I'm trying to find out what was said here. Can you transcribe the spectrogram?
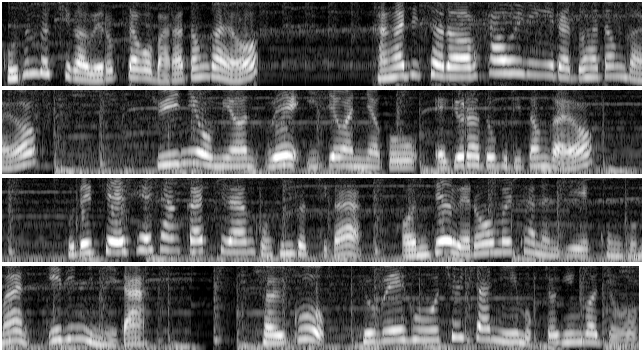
고슴도치가 외롭다고 말하던가요? 강아지처럼 하울링이라도 하던가요? 주인이 오면 왜 이제 왔냐고 애교라도 부리던가요? 도대체 세상 까칠한 고슴도치가 언제 외로움을 타는지 궁금한 1인입니다. 결국 교배 후 출산이 목적인 거죠.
